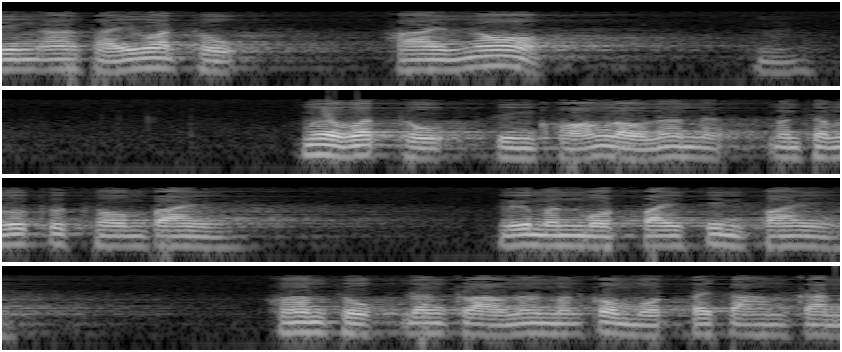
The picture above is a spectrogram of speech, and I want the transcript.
ยิงอาศัยวัตถุภายนอก เมื่อวัตถุสิ่งของเหล่านั้นน่ะ มันชำรุดทรุดโทรมไป หรือมันหมดไปสิ้นไป ความสุขดังกล่าวนั้น มันก็หมดไปตามกัน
